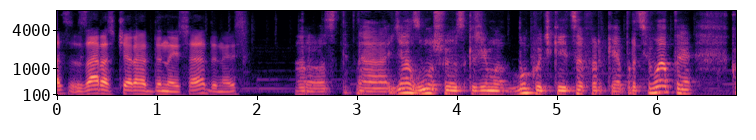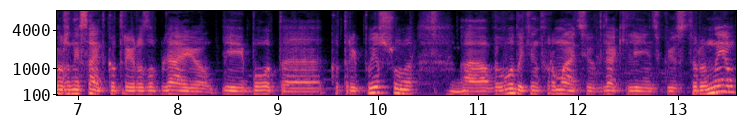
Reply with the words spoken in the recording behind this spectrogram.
А зараз черга Дениса. Денис. Гаразд. Е, Я змушую, скажімо, буквочки і циферки працювати. Кожний сайт, котрий розробляю, і бот, е, котрий пишу, е, виводить інформацію для клієнтської сторони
